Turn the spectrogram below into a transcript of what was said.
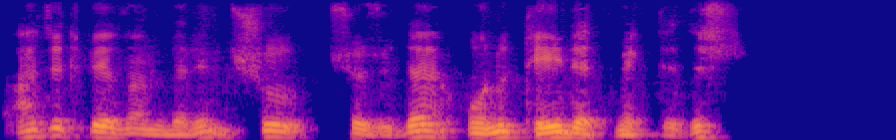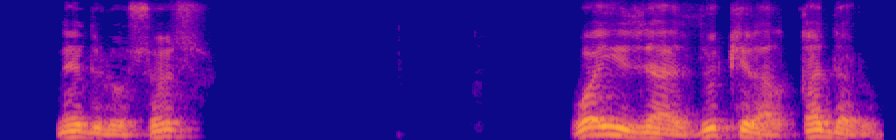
Hazreti Peygamber'in şu sözü de onu teyit etmektedir. Nedir o söz? Ve izâ zükirel kaderu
